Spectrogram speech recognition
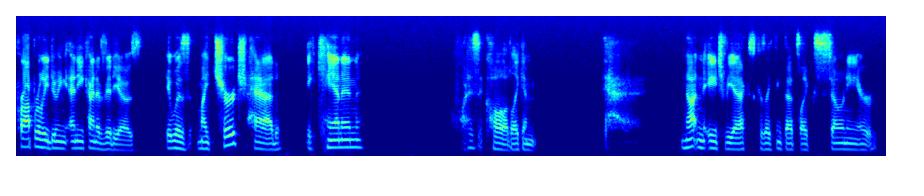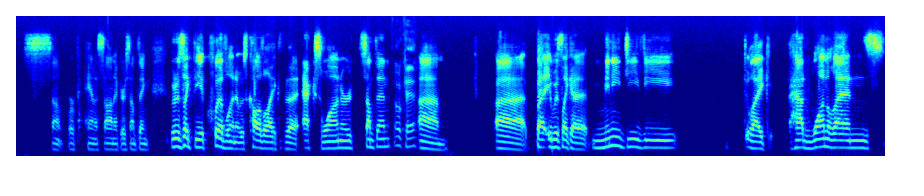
properly doing any kind of videos it was my church had a canon what is it called? Like an not an HVX because I think that's like Sony or some or Panasonic or something. But it was like the equivalent. It was called like the X1 or something. okay. Um, uh, but it was like a mini DV, like had one lens,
